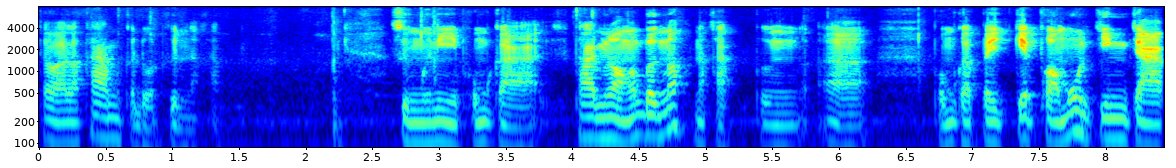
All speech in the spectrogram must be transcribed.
แต่ว่าราคามันกระโดดขึ้นนะครับ ซึ่งมือนี้ผมก็พาพี่น้องมาเบิ่งเนาะนะครับ เพิ่งผมก็ไปเก็บข้อมูลจริงจาก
